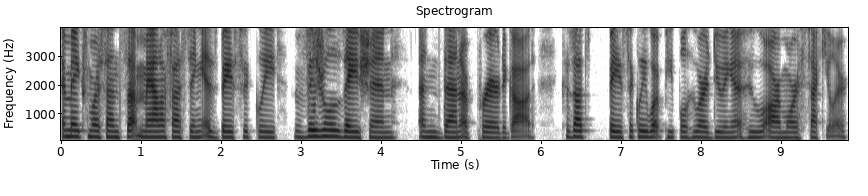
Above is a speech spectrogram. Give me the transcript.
it makes more sense that manifesting is basically visualization and then a prayer to God. Because that's basically what people who are doing it who are more secular.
